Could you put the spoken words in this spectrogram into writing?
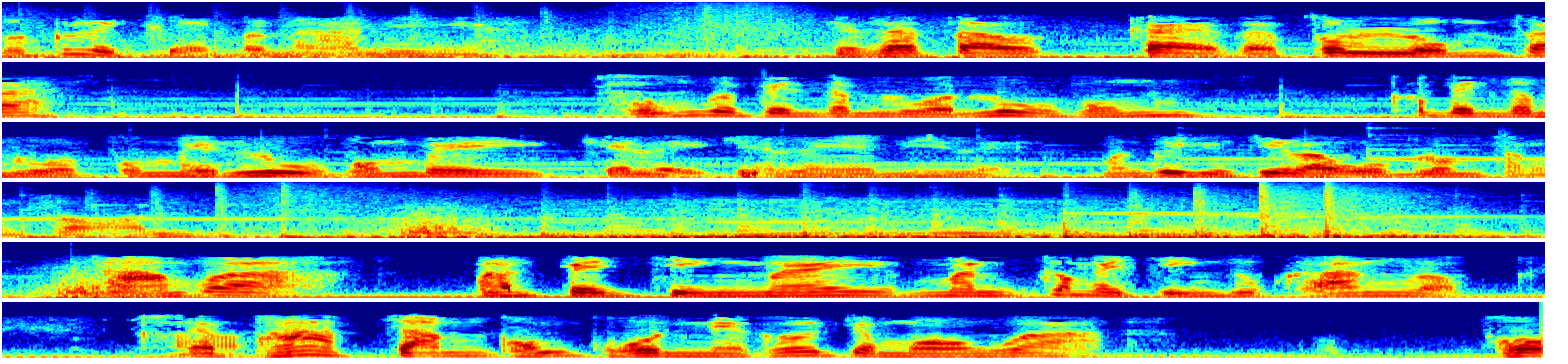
มันก็เลยเกิดปัญหานี่ไงแต่ถ้าเราแก้แต่ต้นลมซะผมก็เป็นตำรวจลูกผม ก็เป็นตำรวจผมเห็นลูกผมไปเกเรเกเรนี่เลย มันก็อยู่ที่เราอบรมสั่งสอน ถามว่ามันเป็นจริงไหม มันก็ไม่จริงทุกครั้งหรอกครับแต่ภาพจำของคนเนี่ยเขาจะมองว่า พ่อ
